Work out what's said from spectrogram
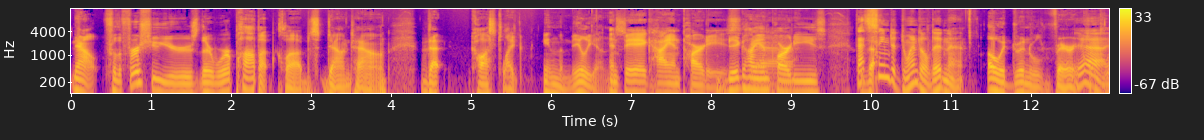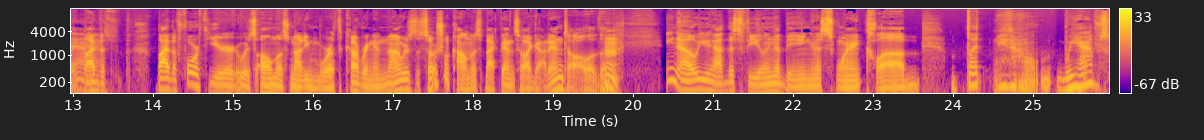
now for the first few years there were pop-up clubs downtown that cost like in the millions and big high end parties. big high-end Yeah. parties That, seemed to dwindle, didn't it? Oh, it dwindled very Yeah, quickly. yeah, by the by the fourth year, it was almost not even worth covering. And I was the social columnist back then, so I got into all of them. Hmm. You know, you had this feeling of being in a swank club, but you know, we have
